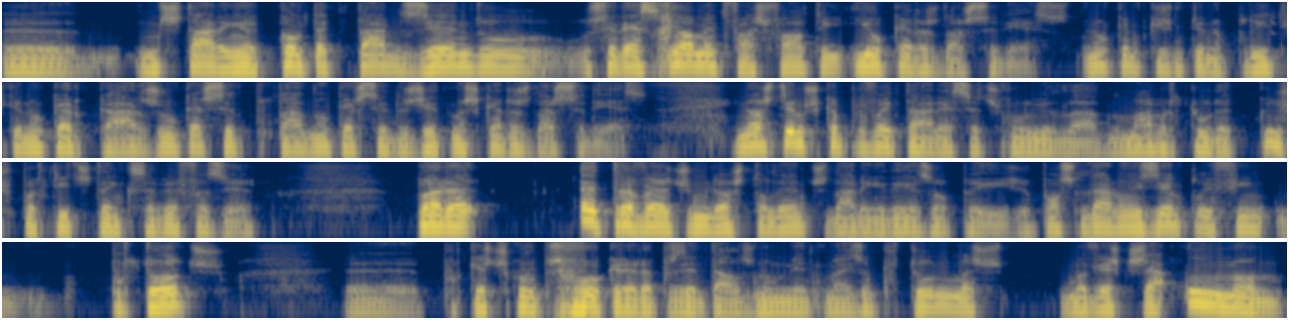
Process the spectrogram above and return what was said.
me estarem a contactar dizendo o CDS realmente faz falta e eu quero ajudar o CDS. Nunca me quis meter na política, não quero cargos, não quero ser deputado, não quero ser dirigente, mas quero ajudar o CDS. E nós temos que aproveitar essa disponibilidade numa abertura que os partidos têm que saber fazer para, através dos melhores talentos, darem ideias ao país. Eu posso lhe dar um exemplo, enfim, por todos, uh, porque estes grupos eu vou querer apresentá-los no momento mais oportuno, mas uma vez que já um nome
